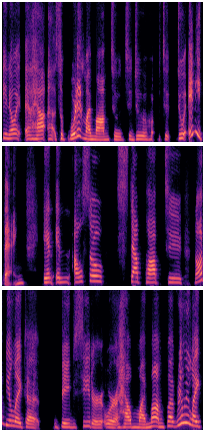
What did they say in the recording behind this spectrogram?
you know ha- supported my mom to to do to do anything and and also step up to not be like a babysitter or help my mom but really like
